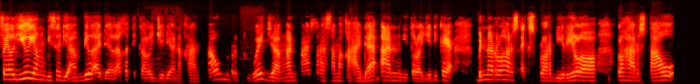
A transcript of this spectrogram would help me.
value yang bisa diambil adalah ketika lo jadi anak rantau menurut gue jangan pasrah sama keadaan gitu loh. Jadi kayak bener lo harus explore diri lo lo harus tahu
